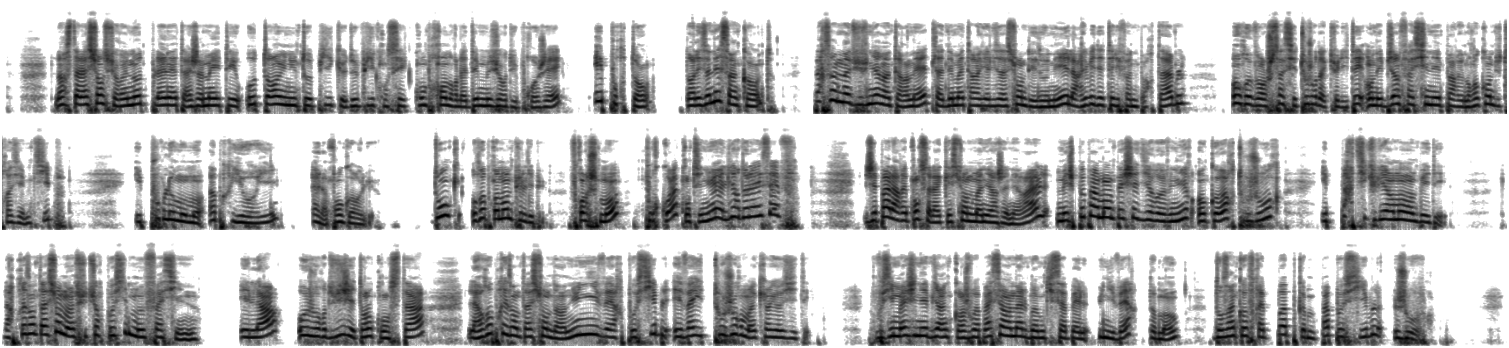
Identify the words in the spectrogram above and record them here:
L'installation sur une autre planète a jamais été autant une utopie que depuis qu'on sait comprendre la démesure du projet. Et pourtant, dans les années 50, personne n'a vu venir Internet, la dématérialisation des données, l'arrivée des téléphones portables. En revanche, ça c'est toujours d'actualité, on est bien fasciné par une rencontre du troisième type. Et pour le moment, a priori, elle n'a pas encore eu lieu. Donc, reprenons depuis le début. Franchement, pourquoi continuer à lire de la SF J'ai pas la réponse à la question de manière générale, mais je peux pas m'empêcher d'y revenir encore, toujours, et particulièrement en BD. La représentation d'un futur possible me fascine. Et là, aujourd'hui, j'étends le constat, la représentation d'un univers possible éveille toujours ma curiosité. Vous imaginez bien que quand je vois passer un album qui s'appelle Univers, tome 1, dans un coffret pop comme pas possible, j'ouvre.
